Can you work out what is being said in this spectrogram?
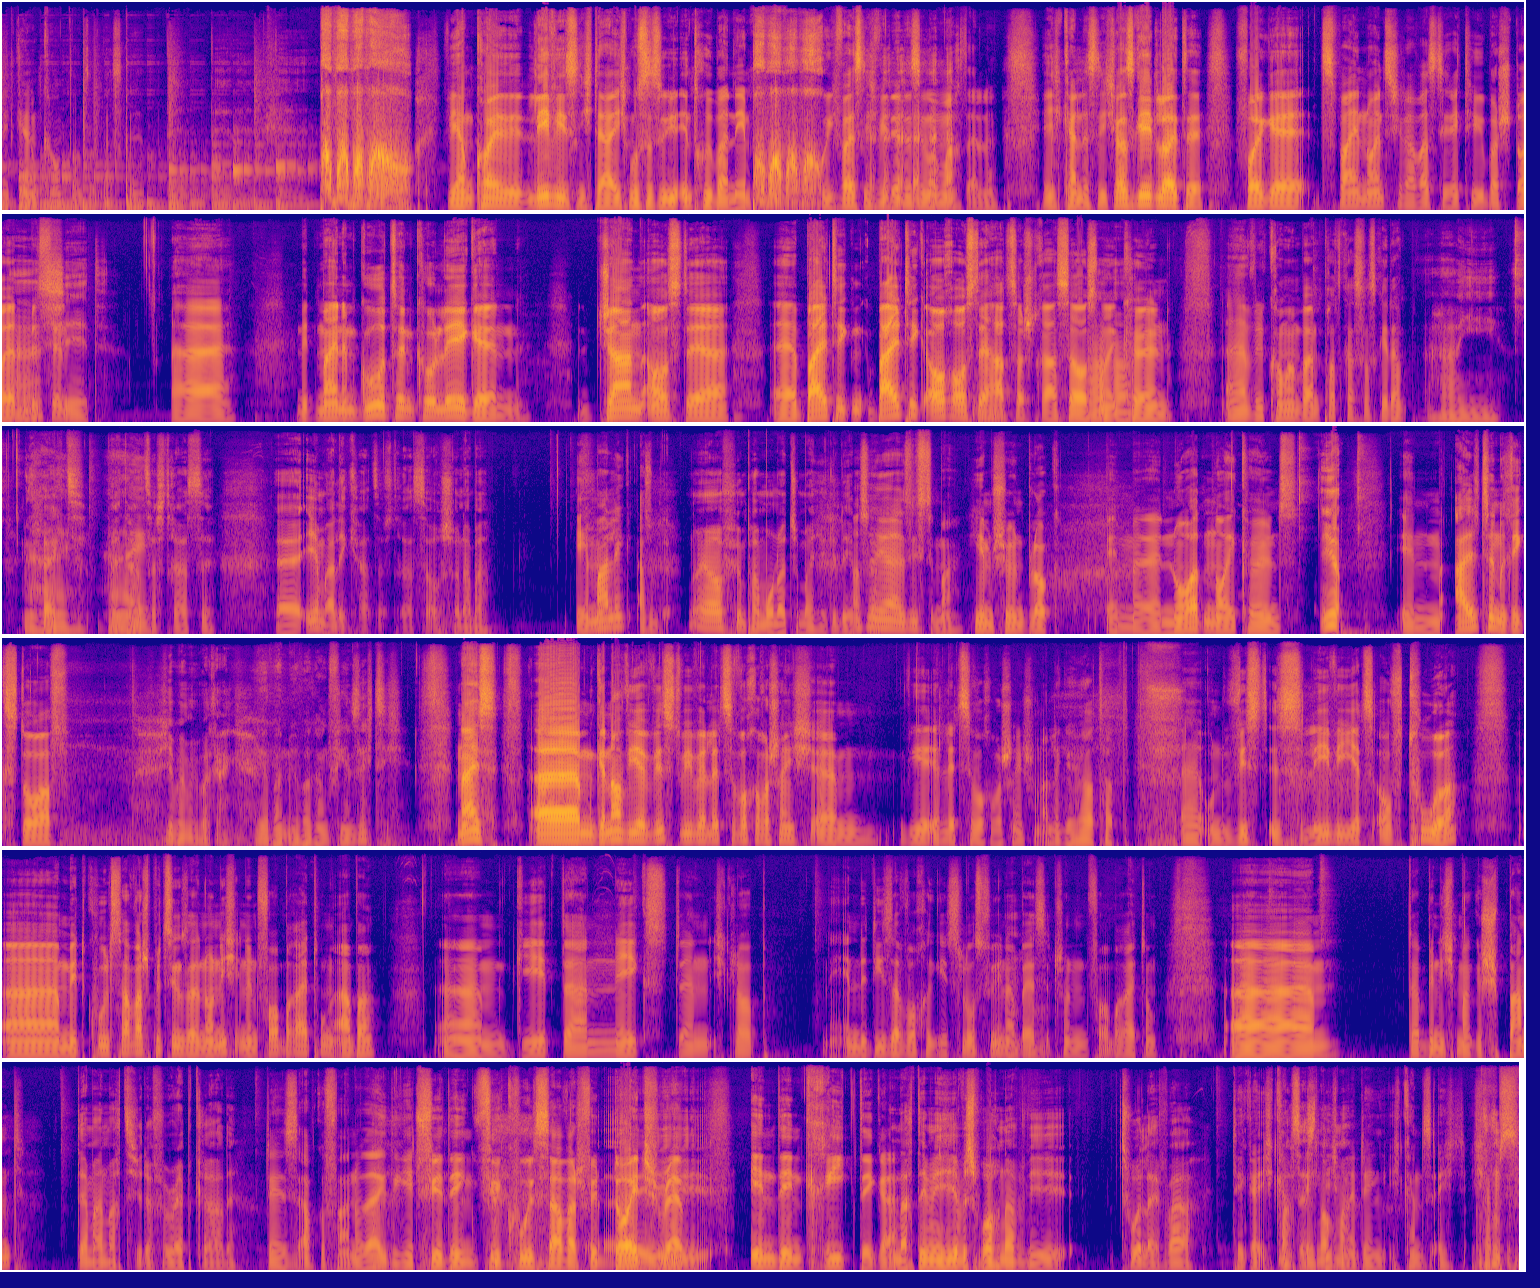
Mit geilem Countdown sogar. Wir haben Koi, Levi ist nicht da, ich muss das Intro übernehmen. Ich weiß nicht, wie der das immer macht, Alter. Ich kann das nicht. Was geht, Leute? Folge 92 oder was? Direkt hier übersteuert ein Ah, bisschen. shit. Äh, mit meinem guten Kollegen Can aus der äh, Baltik, Baltik auch aus der Harzer Straße aus Aha. Neukölln. Äh, willkommen beim Podcast. Was geht ab? Hi. Perfekt. Bei der Hi. Harzer Straße. Äh, ehemalig Harzer Straße auch schon, aber Ehemalig? Also, naja, für ein paar Monate mal hier gelebt. achso, ja. ja, siehst du mal. Hier im schönen Block im äh, Norden Neuköllns, ja, im alten Rixdorf, hier beim Übergang. hier beim Übergang 64. Nice. Ähm, genau, wie ihr wisst, wie wir letzte Woche wahrscheinlich, ähm, wie ihr letzte Woche wahrscheinlich schon alle gehört habt äh, und wisst, ist Levi jetzt auf Tour äh, mit Cool Savage, beziehungsweise noch nicht in den Vorbereitungen, aber ähm, geht dann nächsten, ich glaube, Ende dieser Woche geht's los für ihn, aber er ist Mhm. jetzt schon in Vorbereitung. Ähm, da bin ich mal gespannt. Der Mann macht sich wieder für Rap gerade. Der ist abgefahren, oder? Die geht für Ding, für Cool Savage, für Deutschrap Ey, in den Krieg, Digga. Nachdem wir hier besprochen haben, wie Tour Life war. Digga, ich kann es echt nicht mal? mehr, Ding. Ich kann es echt, ich hab's,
